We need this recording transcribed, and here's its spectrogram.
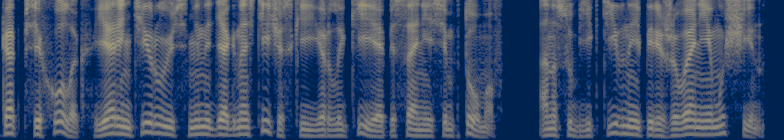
Как психолог я ориентируюсь не на диагностические ярлыки и описание симптомов, а на субъективные переживания мужчин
